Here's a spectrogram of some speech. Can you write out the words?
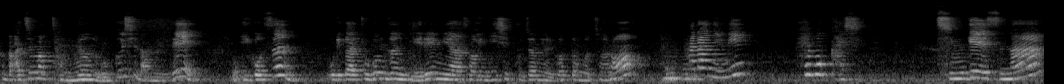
그 마지막 장면으로 끝이 나는데 이것은 우리가 조금 전 예레미야서 29장을 읽었던 것처럼 하나님이 회복하시고 징계했으나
